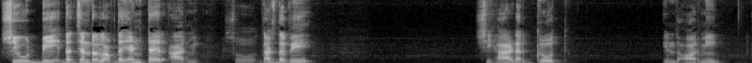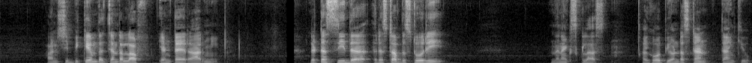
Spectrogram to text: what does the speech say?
she would be the general of the entire army. So that's the way she had her growth in the army and she became the general of entire army. Let us see the rest of the story in the next class. I hope you understand. Thank you.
